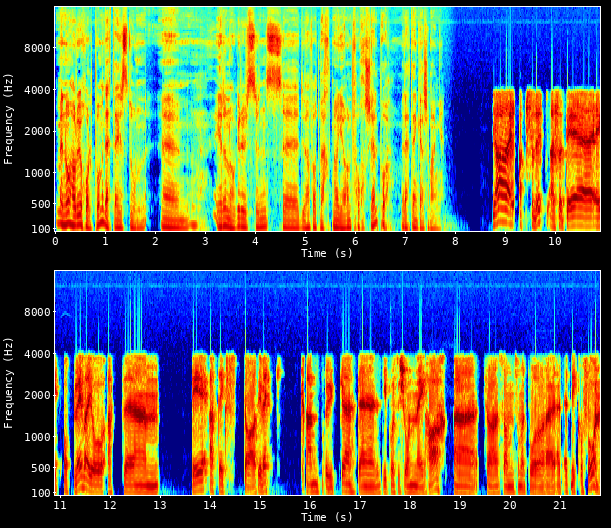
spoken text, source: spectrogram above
Men nå har du jo holdt på med dette en stund. Uh, Er det noe du syns du har fått vært med å gjøre en forskjell på med dette engasjementet? Ja, absolutt. Altså det, jeg opplever jo at um, det at jeg stadig vekk kan bruke den, de posisjonene jeg har uh, som, som et, et, et mikrofon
